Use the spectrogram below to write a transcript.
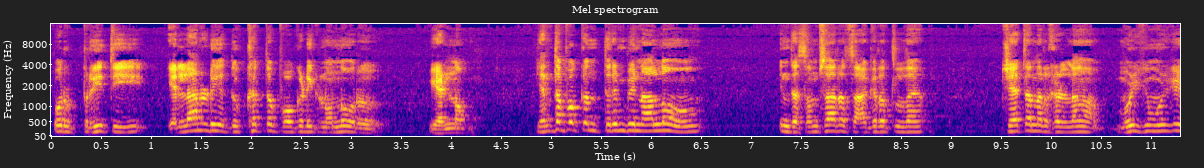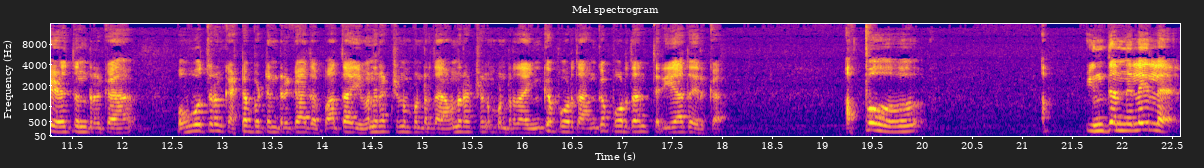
ஒரு பிரீத்தி எல்லாருடைய துக்கத்தை போக்கடிக்கணும்னு ஒரு எண்ணம். எந்த பக்கம் திரும்பினாலும் இந்த சம்சார சாகரத்தில் சேத்தனர்கள்லாம் மூழ்கி மூழ்கி எழுத்துன்னுருக்கா ஒவ்வொருத்தரும் கஷ்டப்பட்டுருக்கா அதை பார்த்தா இவனை ரட்சணம் பண்ணுறதா அவனை ரட்சணம் பண்ணுறதா இங்கே போகிறதா அங்கே போகிறதான்னு தெரியாத இருக்கா. அப்போது அப்- இந்த நிலையில்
